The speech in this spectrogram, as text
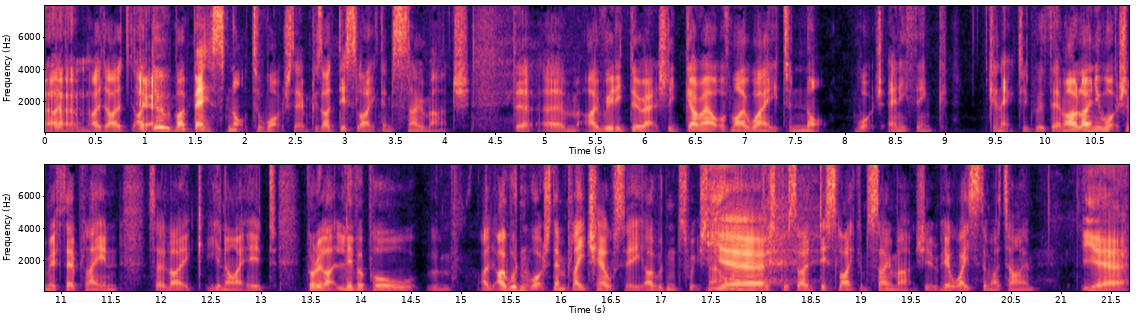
Um, I, I, I yeah. do my best not to watch them because I dislike them so much that um, I really do actually go out of my way to not watch anything connected with them. I'll only watch them if they're playing, so like United, probably like Liverpool. Um, I, I wouldn't watch them play Chelsea. I wouldn't switch that Yeah. on just because I dislike them so much. It would be a waste of my time. Yeah,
